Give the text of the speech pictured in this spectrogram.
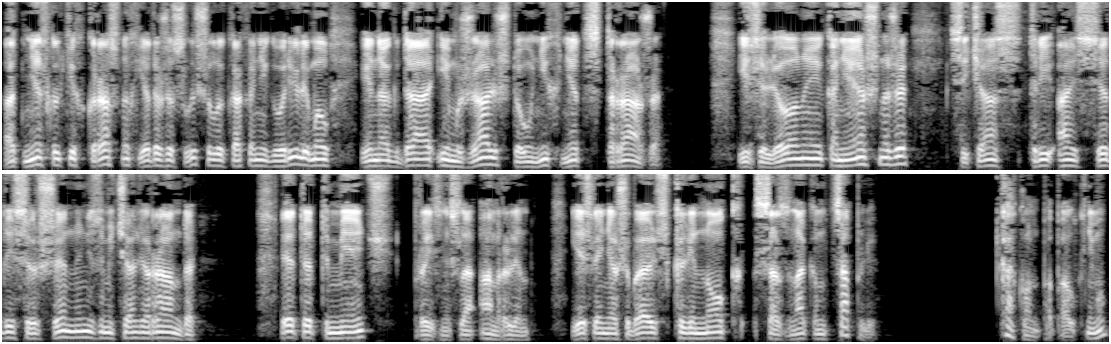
От нескольких красных я даже слышала, как они говорили, мол, иногда им жаль, что у них нет стража. И зеленые, конечно же, сейчас три айседы совершенно не замечали Ранда. «Этот меч», — произнесла Амрлин, — «если не ошибаюсь, клинок со знаком цапли». Как он попал к нему?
